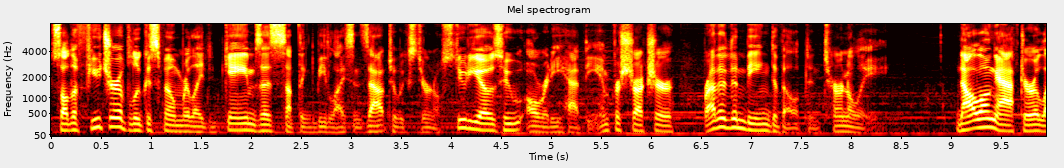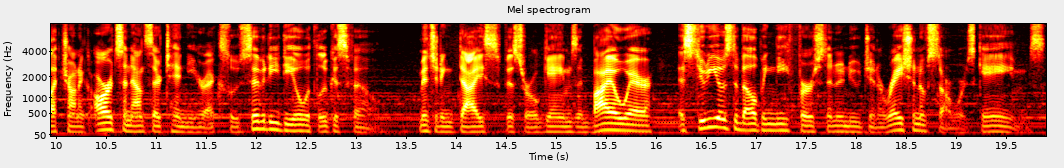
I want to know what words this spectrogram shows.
saw the future of Lucasfilm related games as something to be licensed out to external studios who already had the infrastructure, rather than being developed internally. Not long after, Electronic Arts announced their 10 year exclusivity deal with Lucasfilm mentioning DICE, Visceral Games, and BioWare as studios developing the first in a new generation of Star Wars games.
